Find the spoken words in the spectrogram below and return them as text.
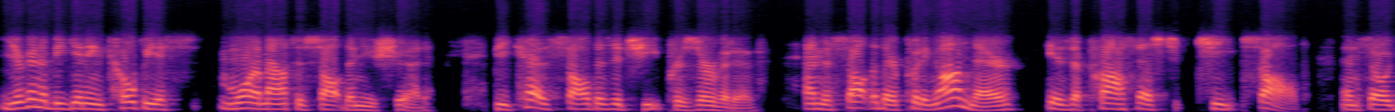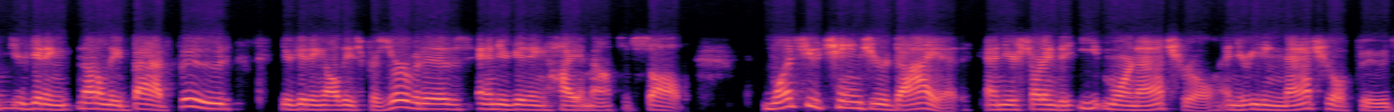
you're going to be getting copious more amounts of salt than you should because salt is a cheap preservative. And the salt that they're putting on there is a processed cheap salt. And so you're getting not only bad food, you're getting all these preservatives and you're getting high amounts of salt. Once you change your diet and you're starting to eat more natural and you're eating natural foods,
